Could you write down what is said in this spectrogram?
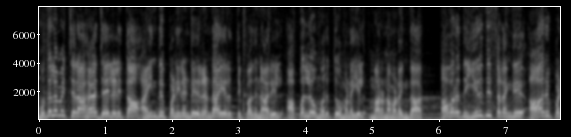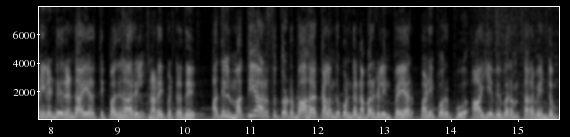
முதலமைச்சராக ஜெயலலிதா ஐந்து பனிரெண்டு இரண்டாயிரத்தி பதினாறில் அப்பல்லோ மருத்துவமனையில் மரணமடைந்தார். அவரது இறுதி சடங்கு ஆறு பனிரெண்டு இரண்டாயிரத்தி பதினாறில் நடைபெற்றது. அதில் மத்திய அரசு தொடர்பாக கலந்து கொண்ட நபர்களின் பெயர் பணிப்பொறுப்பு ஆகிய விவரம் தர வேண்டும்.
